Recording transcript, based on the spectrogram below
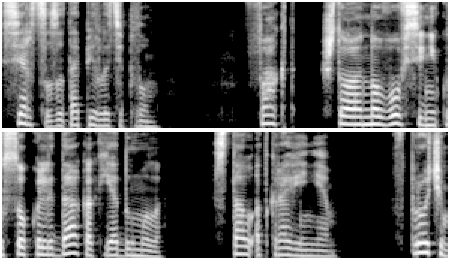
сердце затопило теплом. Факт, что оно вовсе не кусок льда, как я думала, стал откровением. Впрочем,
